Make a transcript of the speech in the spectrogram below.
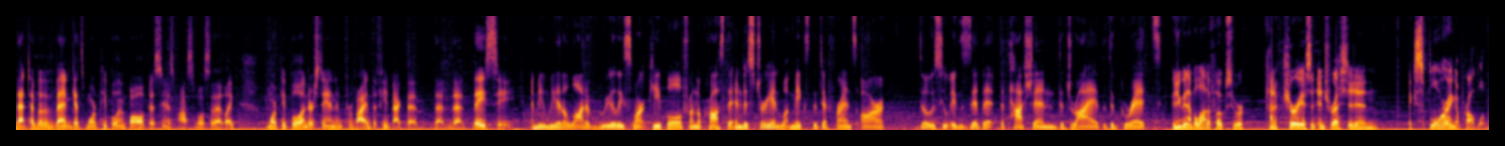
That type of event gets more people involved as soon as possible so that like more people understand and provide the feedback that, that, that they see. I mean, we get a lot of really smart people from across the industry, and what makes the difference are those who exhibit the passion, the drive, the grit. You can have a lot of folks who are kind of curious and interested in exploring a problem.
